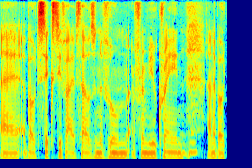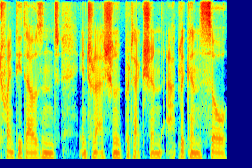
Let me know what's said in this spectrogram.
uh, about 65,000 of whom are from Ukraine, mm-hmm. and about 20,000 international protection applicants. So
